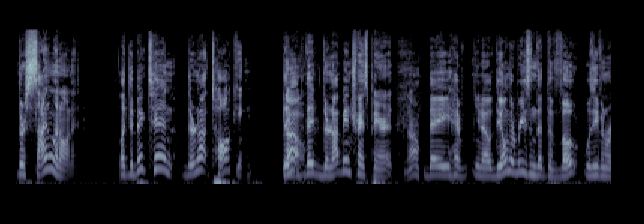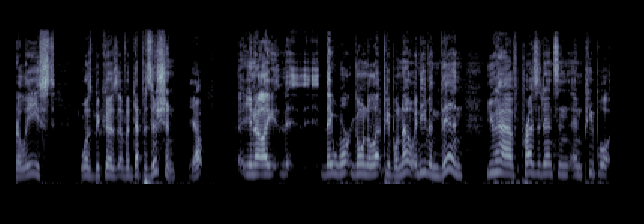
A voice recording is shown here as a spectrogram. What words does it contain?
they're silent on it. Like the Big Ten, they're not talking. They, No. they they're not being transparent. no. They have, you know, the only reason that the vote was even released was because of a deposition. Yep. You know, like th- they weren't going to let people know. And even then, you have presidents and, and people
